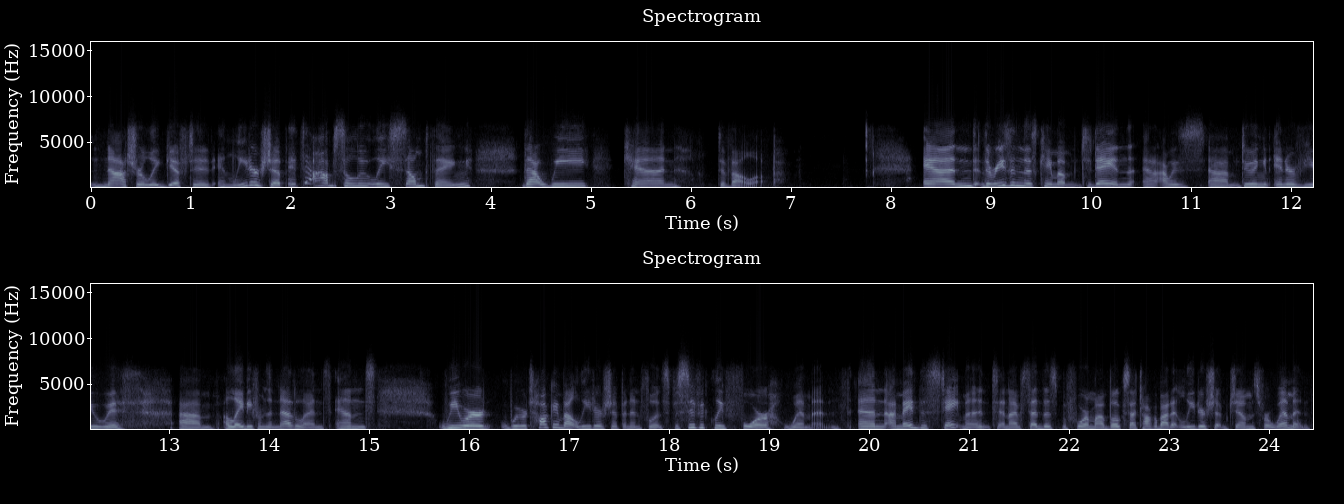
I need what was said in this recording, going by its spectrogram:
naturally gifted in leadership, it's absolutely something that we can develop. And the reason this came up today, and, I was um, doing an interview with um, a lady from the Netherlands, and we were we were talking about leadership and influence specifically for women. And i made this statement and i've said this before in my books i talk about it leadership gems for women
